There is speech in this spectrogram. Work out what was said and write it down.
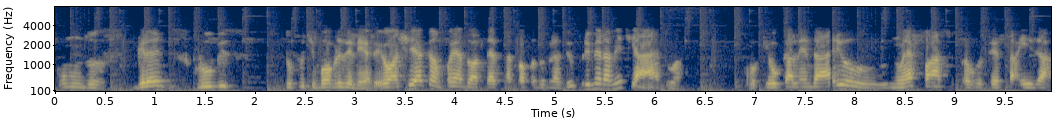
como um dos grandes clubes do futebol brasileiro. Eu achei a campanha do Atlético na Copa do Brasil primeiramente árdua porque o calendário não é fácil para você sair da,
